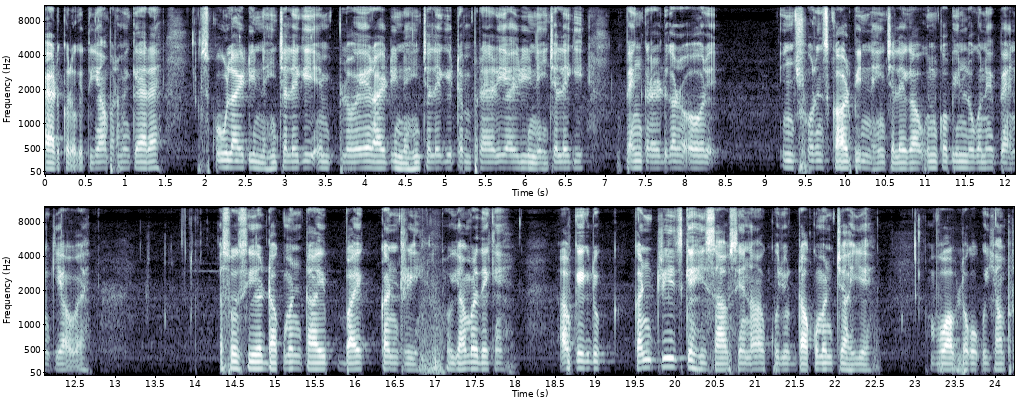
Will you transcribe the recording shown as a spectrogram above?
ऐड करोगे। तो यहाँ पर हमें कह रहा है स्कूल आईडी नहीं चलेगी एम्प्लॉयर आईडी नहीं चलेगी टेम्प्रेरी आईडी नहीं चलेगी बैंक क्रेडिट कार्ड और इंश्योरेंस कार्ड भी नहीं चलेगा। उनको भी इन लोगों ने बैन किया हुआ है। Associate document type by country तो यहाँ पर देखें, आपके जो कंट्रीज़ के हिसाब से ना आपको जो डॉक्यूमेंट चाहिए, वो आप लोगों को यहाँ पर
